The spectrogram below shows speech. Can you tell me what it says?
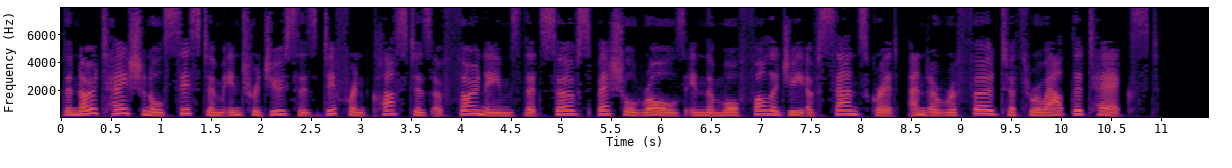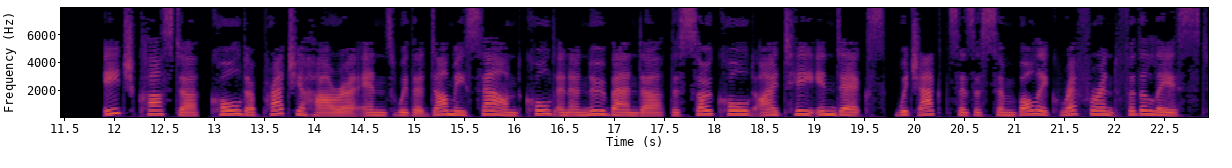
The notational system introduces different clusters of phonemes that serve special roles in the morphology of Sanskrit, and are referred to throughout the text. Each cluster, called a pratyahara ends with a dummy sound called an anubandha the so-called IT index, which acts as a symbolic referent for the list.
